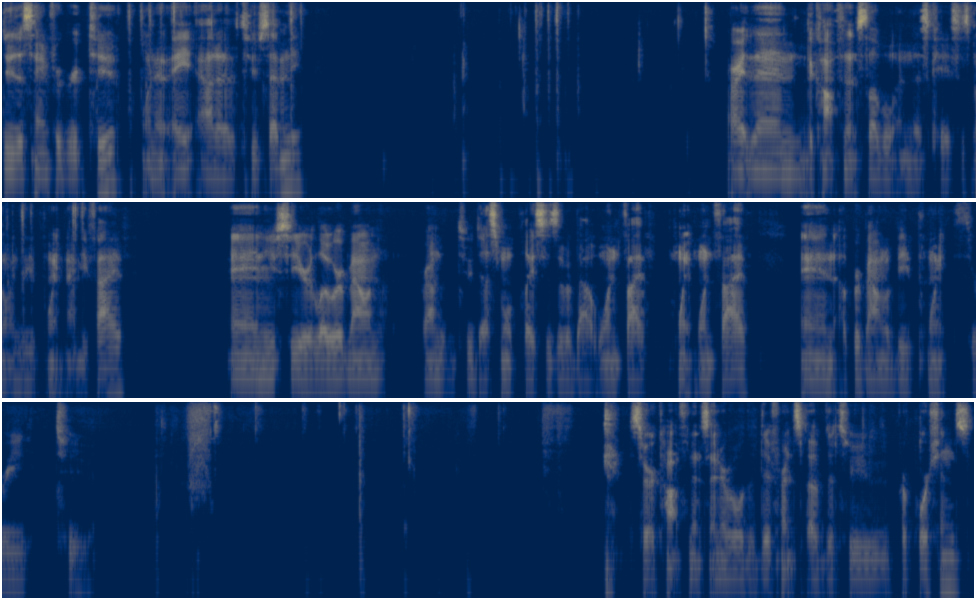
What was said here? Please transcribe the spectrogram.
Do the same for group 2, 108 out of 270. All right, then the confidence level in this case is going to be 0.95. And you see your lower bound rounded to two decimal places of about 0.15, and upper bound would be 0.32. So our confidence interval, the difference of the two proportions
